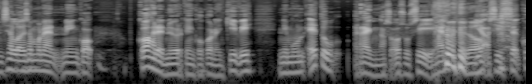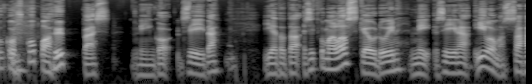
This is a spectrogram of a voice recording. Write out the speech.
niin siellä oli semmoinen niinku, kahden nyrkin kokoinen kivi, niin mun eturengas osui siihen. Ja siis se koko skopa hyppäs niinku, siitä. Ja tota, sit kun mä laskeuduin, niin siinä ilmassa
